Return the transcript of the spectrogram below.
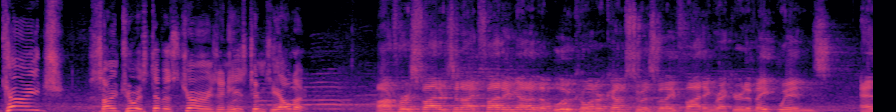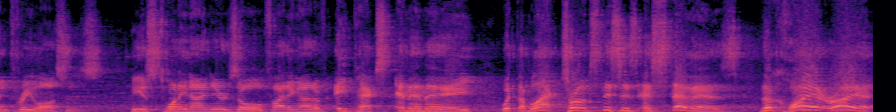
Cage. So too Esteves Jones, and here's Tim Tialdo. Our first fighter tonight, fighting out of the blue corner, comes to us with a fighting record of eight wins and three losses. He is 29 years old, fighting out of Apex MMA with the black trunks. This is Esteves, the Quiet Riot,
